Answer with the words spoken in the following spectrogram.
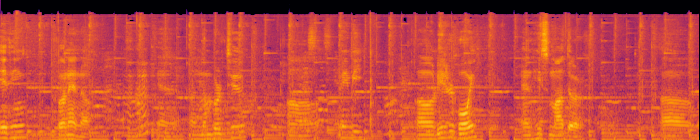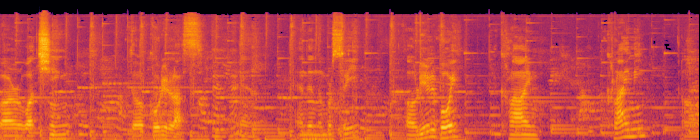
eating banana. Yeah. And number two, uh, maybe a little boy and his mother uh, are watching the gorillas. Yeah. And then number three, a little boy climb, climbing, uh,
